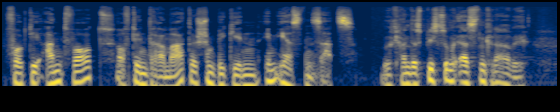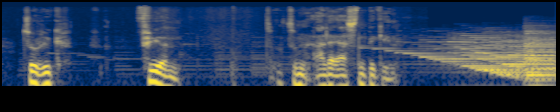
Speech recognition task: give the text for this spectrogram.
folgt die Antwort auf den dramatischen Beginn im ersten Satz. Man kann das bis zum ersten Grabe zurückführen, zum allerersten Beginn. Bye.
